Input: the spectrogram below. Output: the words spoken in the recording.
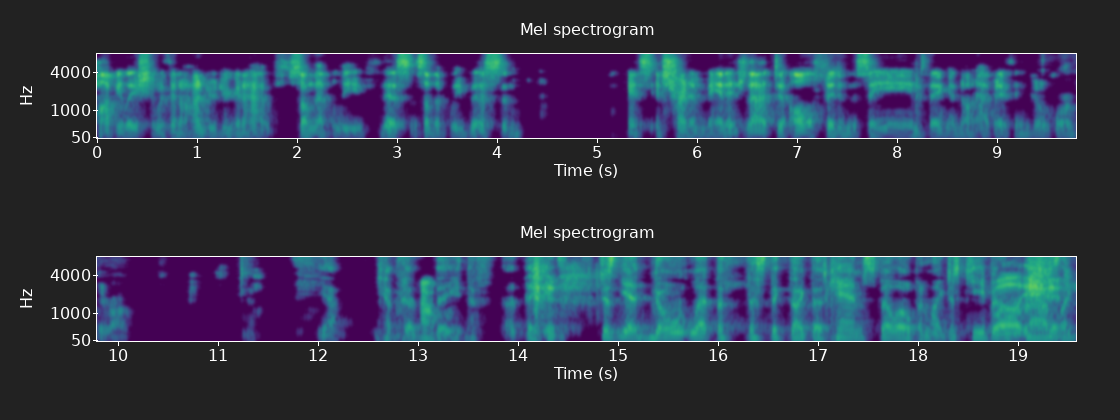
population within a hundred, you're going to have some that believe this and some that believe this. And it's, it's trying to manage that to all fit in the same thing and not have anything go horribly wrong. Yeah, the, Oh. the, the, uh, the just yeah, don't let the the stick like the can spill open. Like just keep it Well, in wraps. Like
